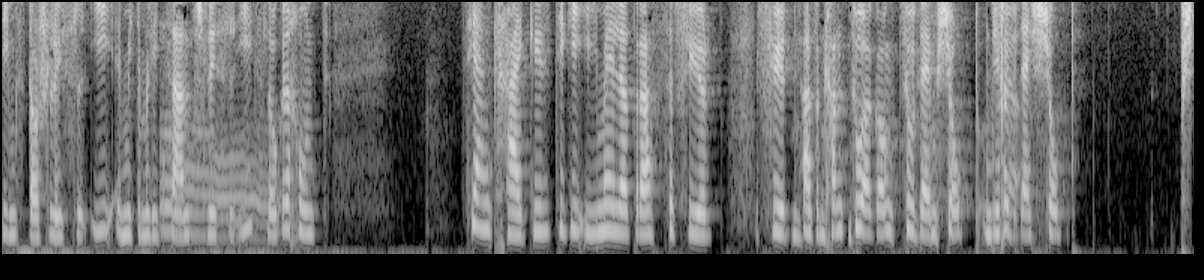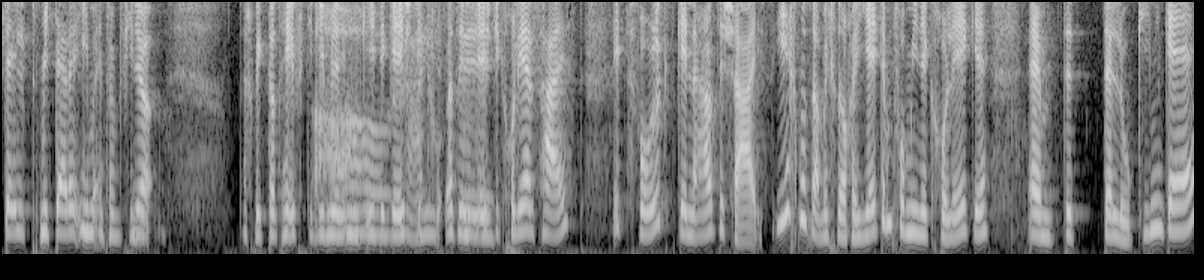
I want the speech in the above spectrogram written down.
Dings da Schlüssel ein, äh, mit dem Lizenzschlüssel Oh. einzuloggen. Kommt, sie haben keine gültige E-Mail-Adresse für, für, also keinen Zugang zu dem Shop. Und ich Ja. habe den Shop bestellt mit dieser E-Mail. Dann Ja. Ich, bin gerade heftig im, in der Oh, Gestik, also im Gestikulieren. Das heisst, jetzt folgt genau der Scheiß. Ich muss nämlich nachher jedem von meinen Kollegen ähm, den, den Login geben.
